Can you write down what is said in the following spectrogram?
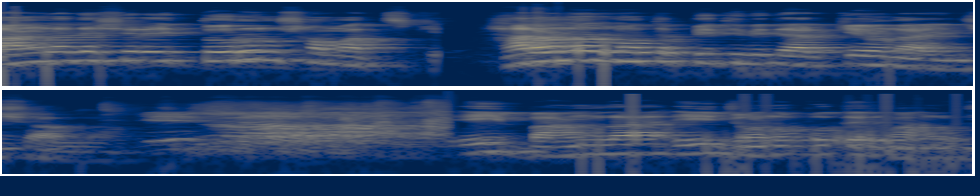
বাংলাদেশের এই তরুণ সমাজকে হারানোর মতো পৃথিবীতে আর কেউ নাই, ইনশাআল্লাহ। এই বাংলা, এই জনপদের মানুষ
